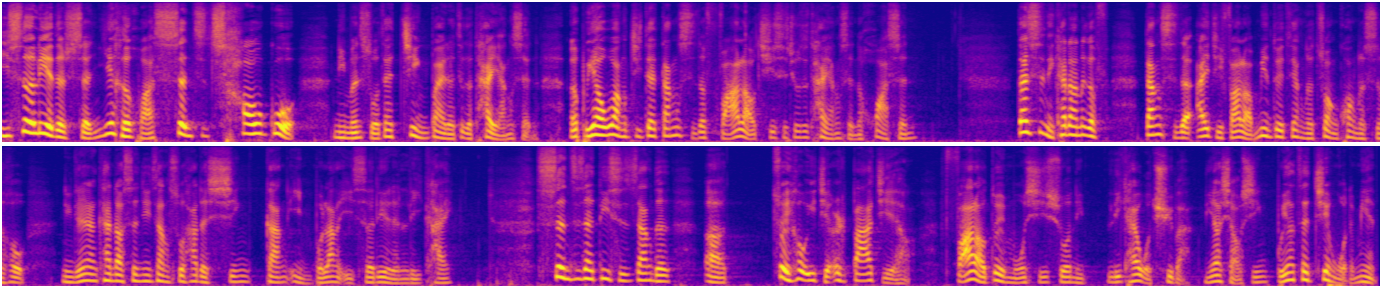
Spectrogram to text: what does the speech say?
以色列的神耶和华甚至超过你们所在敬拜的这个太阳神，而不要忘记，在当时的法老其实就是太阳神的化身。但是你看到那个当时的埃及法老面对这样的状况的时候，你仍然看到圣经上说他的心刚硬，不让以色列人离开。甚至在第十章的呃最后一节二十八节哈，法老对摩西说：“你离开我去吧，你要小心，不要再见我的面，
